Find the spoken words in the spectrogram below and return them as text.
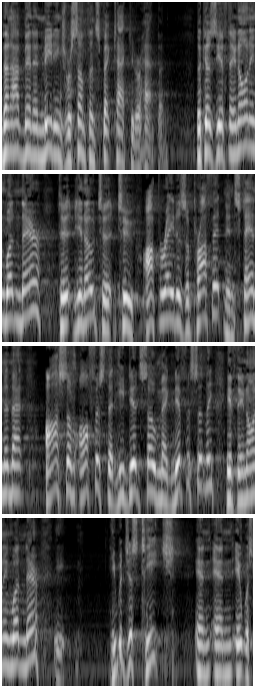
than I've been in meetings where something spectacular happened. Because if the anointing wasn't there to, you know, to, to operate as a prophet and stand in that awesome office that he did so magnificently, if the anointing wasn't there, he, he would just teach. And, and it, was,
